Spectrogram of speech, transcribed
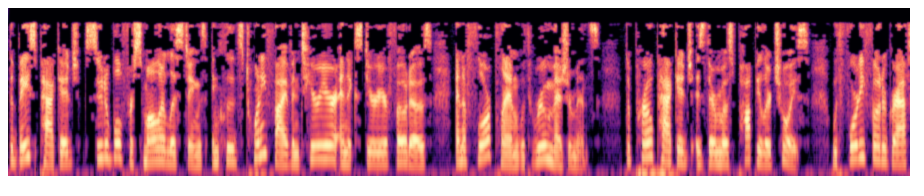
The base package, suitable for smaller listings, includes 25 interior and exterior photos and a floor plan with room measurements. The Pro package is their most popular choice, with 40 photographs,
